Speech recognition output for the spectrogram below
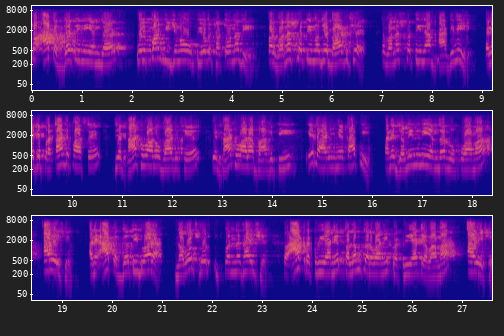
તો આ પદ્ધતિની અંદર કોઈ પણ બીજનો ઉપયોગ થતો નથી. પણ વનસ્પતિનો જે ભાગ છે વનસ્પતિના ભાગની, એટલે કે પ્રકાંડ પાસે જે ગાંઠવાળો ભાગ છે, એ ગાંઠવાળા ભાગથી એ ડાળીને કાપી અને જમીનની અંદર રોપવામાં આવે છે. અને આ પદ્ધતિ દ્વારા નવો છોડ ઉત્પન્ન થાય છે. તો આ પ્રક્રિયાને કલમ કરવાની પ્રક્રિયા કહેવામાં આવે છે.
